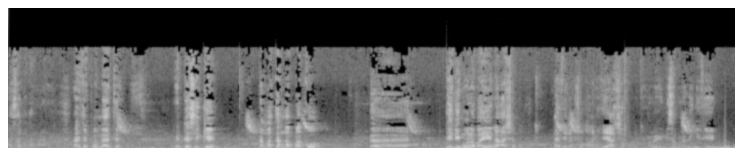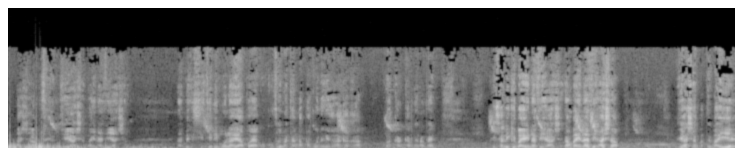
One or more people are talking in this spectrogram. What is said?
asala makambo nanga na vie problème ya te epesi ke na matanga pako euh, tedi mola baye na asha mokoto na vie na biso pardon vie asha mokoto abebimisa mpo nabengi vie asha vie asha baye na vie asha nabengisi tedi mola ya mpo ya kocouvrir matanga pako ndenge ezala kaka baka cameraman esaliki baye na vie asha na baye na vie asha vie asha baye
